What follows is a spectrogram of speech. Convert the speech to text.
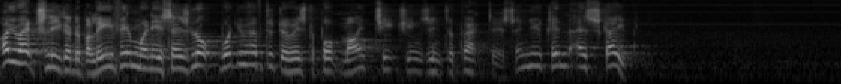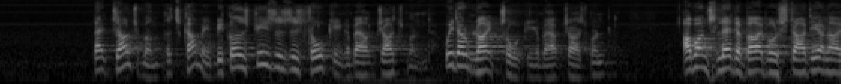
Are you actually going to believe him when he says, Look, what you have to do is to put my teachings into practice and you can escape that judgment that's coming? Because Jesus is talking about judgment. We don't like talking about judgment. I once led a Bible study and I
